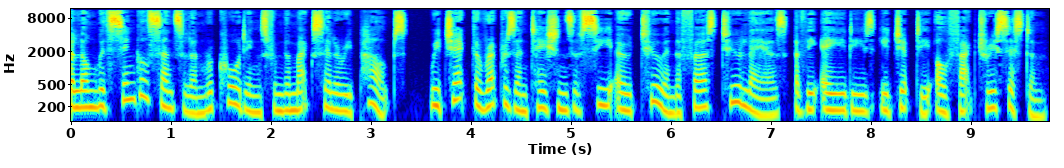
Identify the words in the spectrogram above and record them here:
along with single sensillum recordings from the maxillary palps, we checked the representations of CO2 in the first two layers of the Aedes aegypti olfactory system.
